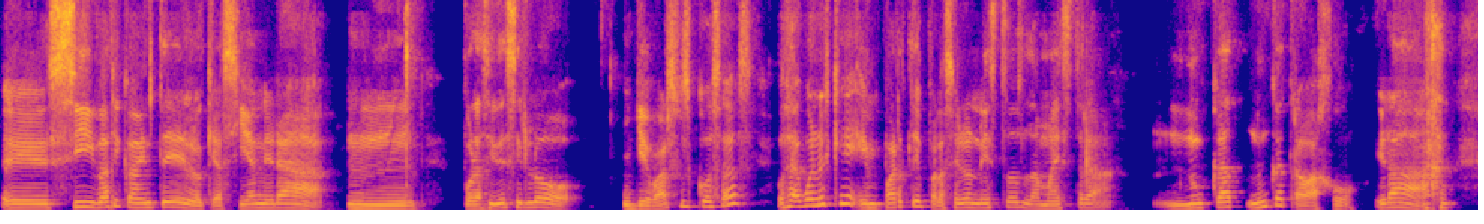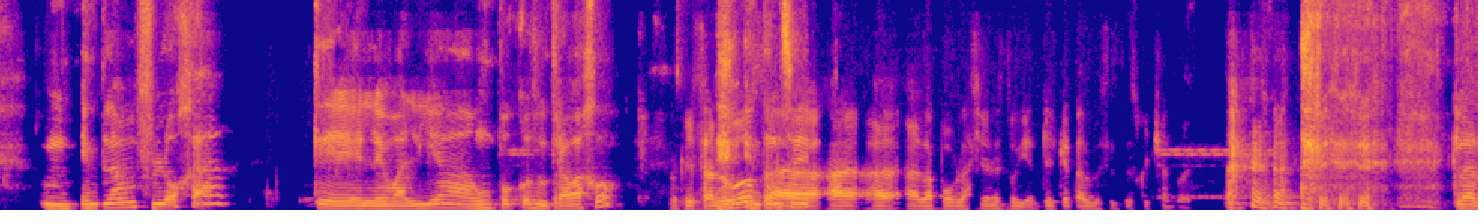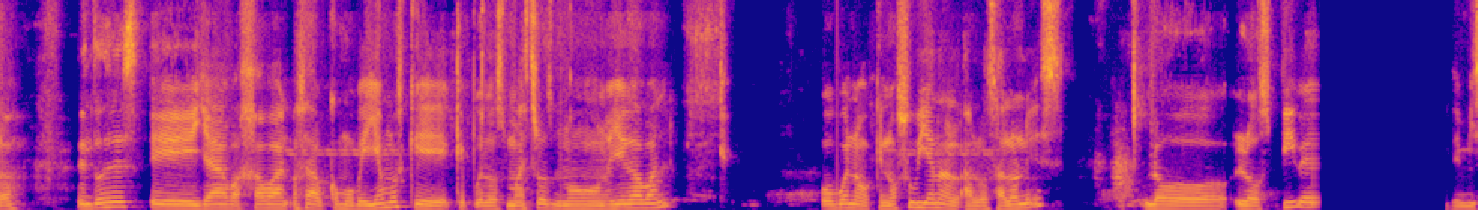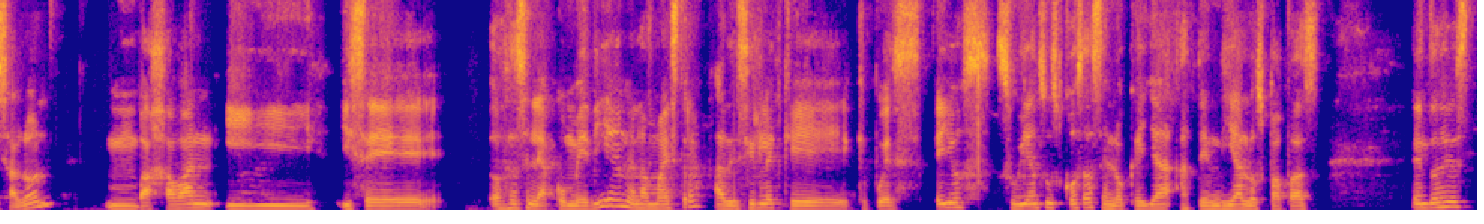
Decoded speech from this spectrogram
Eh, sí, básicamente lo que hacían era, mm, por así decirlo, llevar sus cosas. O sea, bueno, es que en parte, para ser honestos, la maestra nunca, nunca trabajó. Era en plan floja, que le valía un poco su trabajo. Ok, saludos Entonces- a, a- a- a la población estudiantil que tal vez esté escuchando. Claro. Entonces eh, ya bajaban, o sea, como veíamos que, que, pues los maestros no, no llegaban, o bueno, que no subían a, a los salones, lo- los pibes de mi salón mm, bajaban y, y se, o sea, se le acomedían a la maestra a decirle que, que pues ellos subían sus cosas en lo que ella atendía a los papás. Entonces,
